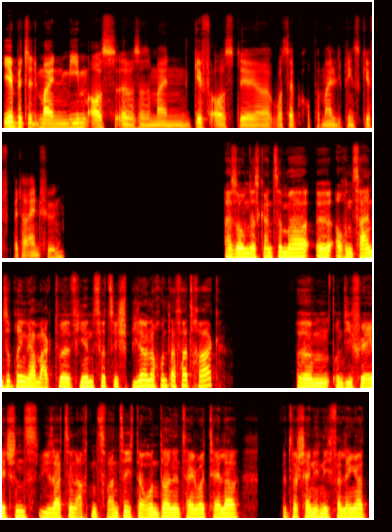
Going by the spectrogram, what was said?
Hier bitte mein Meme aus, äh, also mein GIF aus der WhatsApp-Gruppe, mein Lieblingsgif bitte einfügen. Also, um das Ganze mal, äh, auch in Zahlen zu bringen, wir haben aktuell 44 Spieler noch unter Vertrag. Ähm, und die Free Agents, wie gesagt, sind 28, darunter 'nen Taylor Taylor wird wahrscheinlich nicht verlängert.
